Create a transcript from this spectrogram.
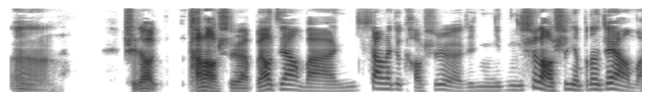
嗯，水调唐老师，不要这样吧？你上来就考试，这你你是老师，也不能这样吧？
